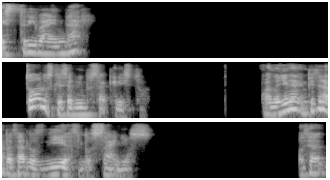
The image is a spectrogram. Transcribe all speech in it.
estriba en dar. Todos los que servimos a Cristo, cuando llegan, empiezan a pasar los días, los años, o sea,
